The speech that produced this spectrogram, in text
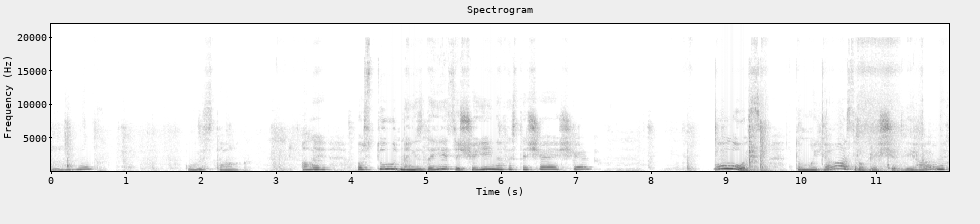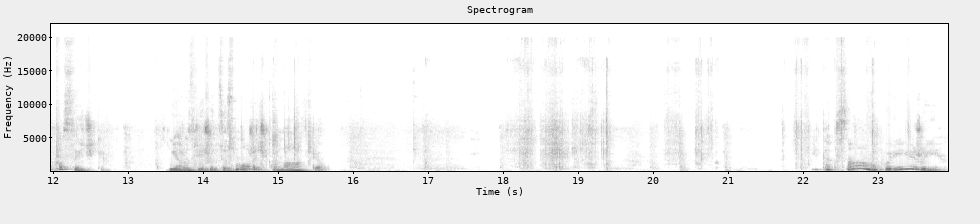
Так. Ось так. Але ось тут мені здається, що їй не вистачає ще волосся. Тому я зроблю ще дві гарних косички. Я розріжу цю смужечку навпіл. І так само поріжу їх.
